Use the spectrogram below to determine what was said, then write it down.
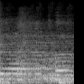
Christian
